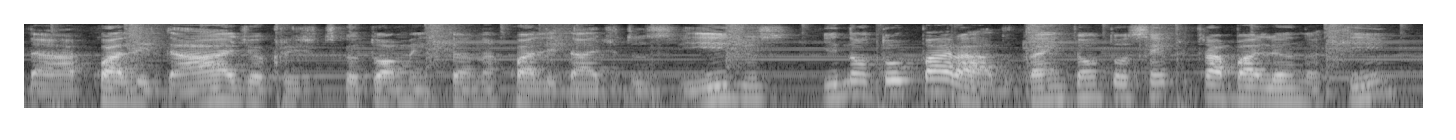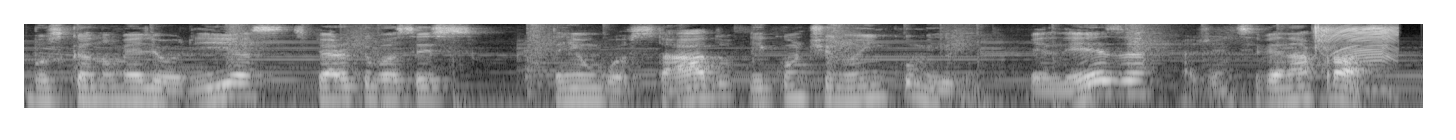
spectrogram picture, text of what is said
da qualidade, eu acredito que eu estou aumentando a qualidade dos vídeos e não estou parado, tá? Então estou sempre trabalhando aqui, buscando melhorias. Espero que vocês tenham gostado e continuem comigo, beleza? A gente se vê na próxima.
